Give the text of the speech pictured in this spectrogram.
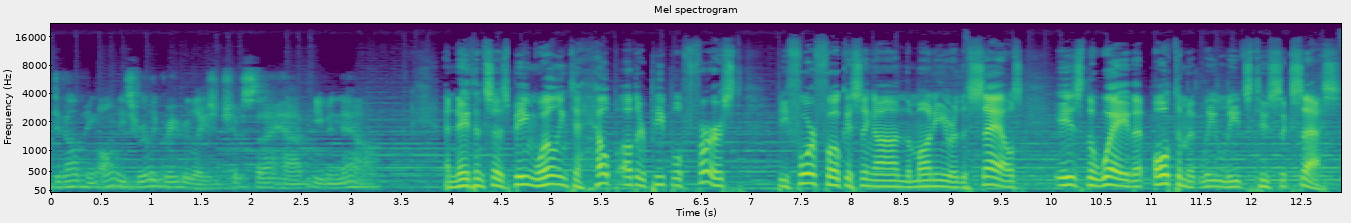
developing all these really great relationships that I have even now. And Nathan says being willing to help other people first before focusing on the money or the sales is the way that ultimately leads to success.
